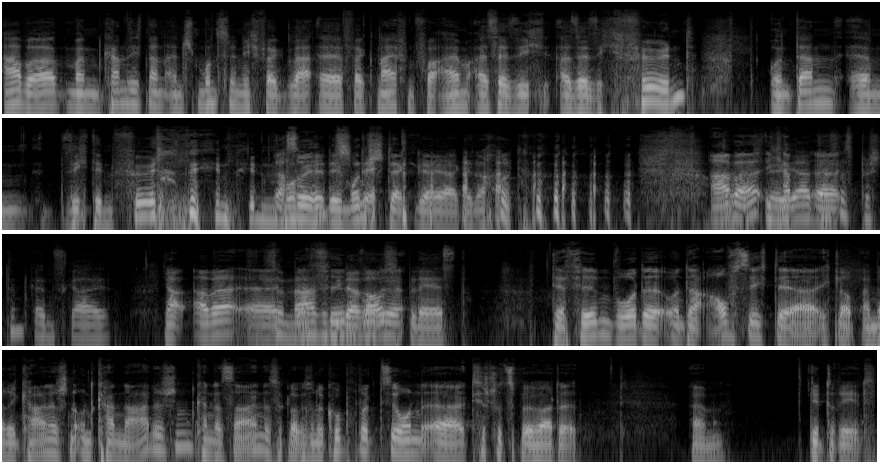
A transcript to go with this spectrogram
aber man kann sich dann ein Schmunzeln nicht äh, verkneifen, vor allem als er sich, als er sich föhnt und dann ähm, sich den Föhn in den Mund, Ach so, in den Mund steckt. Ja, ja, genau. aber ich habe ja, das äh, ist bestimmt ganz geil. Ja, aber äh, so Nase wieder wurde, rausbläst. Der Film wurde unter Aufsicht der, ich glaube, amerikanischen und kanadischen, kann das sein? Das ist, glaube ich, so eine Koproduktion, äh, Tierschutzbehörde ähm, gedreht.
